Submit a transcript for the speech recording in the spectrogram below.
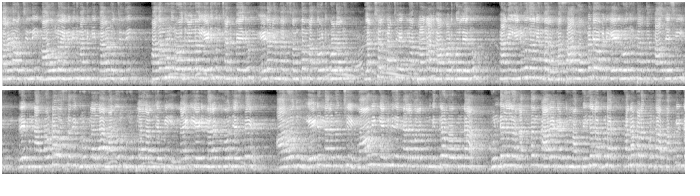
కరోనా వచ్చింది. మా ఊర్లో ఎనిమిది మందికి కరోనా వచ్చింది. పదమూడు రోజులలో ఏడుగురు చనిపోయారు. ఏడో నెంబర్ సొంతం మా తోటి కోడలు. లక్షలు ఖర్చు పెట్టిన ప్రాణాలు కాపాడుకోలేదు. కానీ ఎనిమిదో నెంబర్ మా సార్ ఒక్కటే ఒకటి ఏడు రోజుల తర్వాత కాల్ చేసి రేపు నా ఫోటో వస్తుంది గ్రూప్లల్లో మనూరు గ్రూప్లలో అని చెప్పి నైట్ ఏడున్నరకు ఫోన్ చేస్తే ఆ రోజు ఏడున్నర నుంచి మార్నింగ్ ఎనిమిదిన్నర వరకు నిద్ర పోకుండా గుండెలలో రక్తం కారేటట్టు మా పిల్లలకు కూడా కనపడకుండా పక్కింట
